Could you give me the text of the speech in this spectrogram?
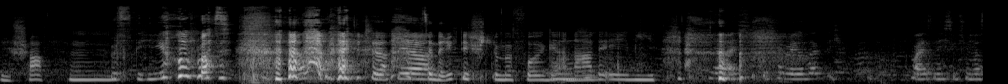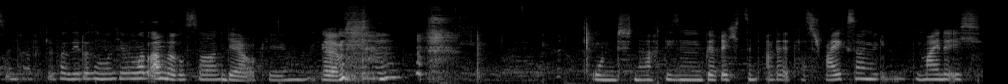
beschaffen. Befriedigung, was? Alter, das Ja. ist eine richtig schlimme Folge, Anale Amy. Ja, ich, ich habe ja gesagt, ich weiß nicht so viel, was im Kapitel passiert ist, dann muss ich irgendwas anderes sagen. Ja, okay. Ähm. Und nach diesem Bericht sind alle etwas schweigsam, meine ich.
